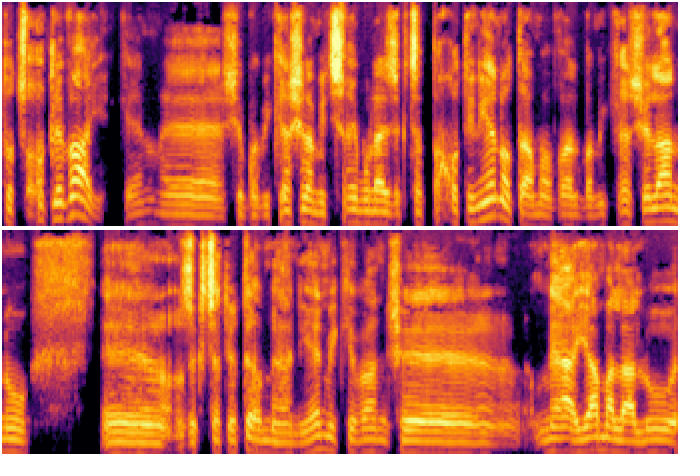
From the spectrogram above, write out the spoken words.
תוצאות לוואי, כן? שבמקרה של המצרים אולי זה קצת פחות עניין אותם, אבל במקרה שלנו זה קצת יותר מעניין, מכיוון שמי הים הללו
